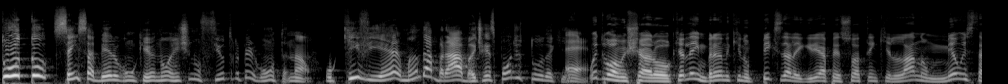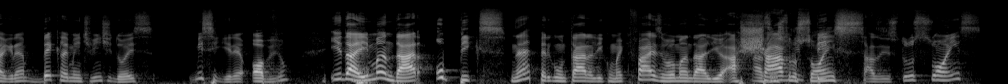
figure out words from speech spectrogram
tudo sem saber com o que. não, A gente não filtra pergunta. Não. O que vier, manda braba. A gente responde tudo aqui. É. Muito bom, Micharou. Que lembrando que no Pix da Alegria a pessoa tem que ir lá no meu Instagram, bclemente22, me seguir, é óbvio. E daí mandar o Pix, né? Perguntar ali como é que faz. Eu vou mandar ali a chave instruções. Pix, as instruções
